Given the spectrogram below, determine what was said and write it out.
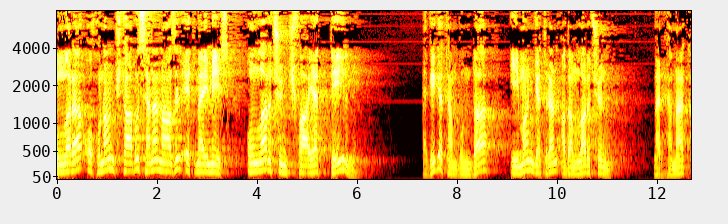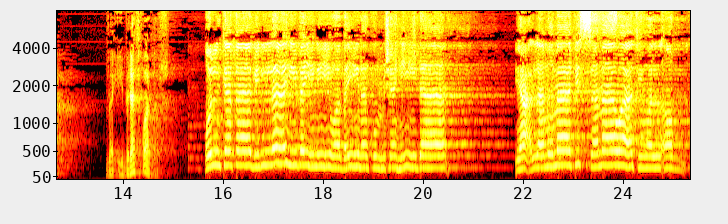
Onlara oxunan kitabı sənə nazil etməyimiz onlar üçün kifayət deyilmi? Həqiqətən bunda iman gətirən adamlar üçün mərhəmət və ibrət vardır. Qul kəfə billahi beyni və beynəkum şəhidə Ya'ləmu mə fissəməvəti vəl-ərd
